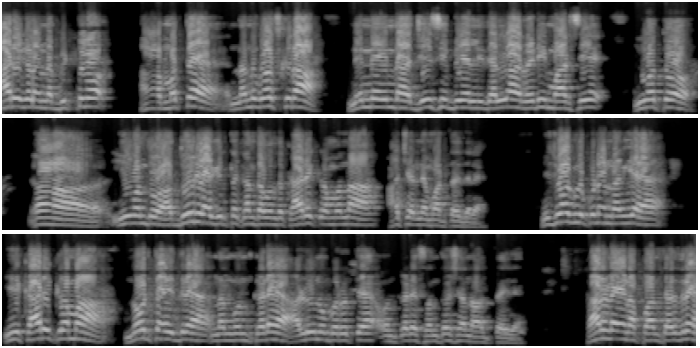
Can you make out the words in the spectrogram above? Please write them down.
ಕಾರ್ಯಗಳನ್ನ ಬಿಟ್ಟು ಮತ್ತೆ ನನಗೋಸ್ಕರ ನಿನ್ನೆಯಿಂದ ಜೆ ಸಿ ಬಿ ಅಲ್ಲಿ ಇದೆಲ್ಲ ರೆಡಿ ಮಾಡಿಸಿ ಇವತ್ತು ಈ ಒಂದು ಅದ್ದೂರಿ ಆಗಿರ್ತಕ್ಕಂಥ ಒಂದು ಕಾರ್ಯಕ್ರಮವನ್ನ ಆಚರಣೆ ಮಾಡ್ತಾ ಇದ್ದಾರೆ. ನಿಜವಾಗ್ಲೂ ಕೂಡ ನನಗೆ ಈ ಕಾರ್ಯಕ್ರಮ ನೋಡ್ತಾ ಇದ್ರೆ ನನ್ಗೊಂದ್ ಕಡೆ ಅಳುನು ಬರುತ್ತೆ, ಒಂದ್ ಕಡೆ ಸಂತೋಷನೂ ಆಗ್ತಾ ಇದೆ. ಕಾರಣ ಏನಪ್ಪಾ ಅಂತ ಹೇಳಿದ್ರೆ,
